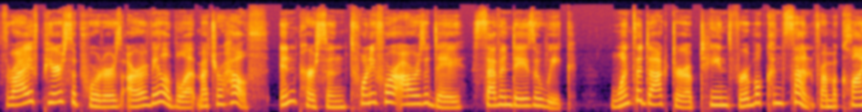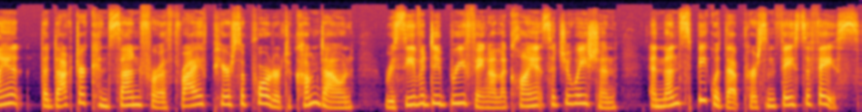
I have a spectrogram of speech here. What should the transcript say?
Thrive peer supporters are available at Metro Health in person 24 hours a day, 7 days a week. Once a doctor obtains verbal consent from a client, the doctor can send for a Thrive peer supporter to come down receive a debriefing on the client situation, and then speak with that person face to face.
